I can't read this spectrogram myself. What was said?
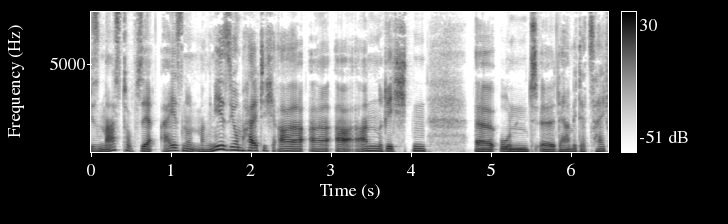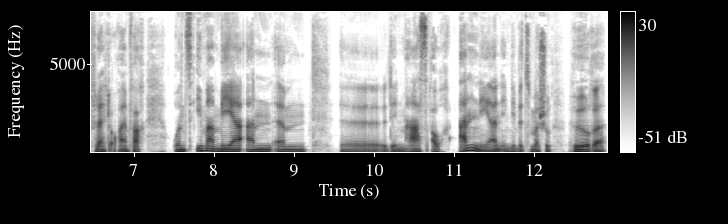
diesen Maßtopf sehr eisen- und magnesiumhaltig äh, äh, anrichten äh, und äh, da mit der Zeit vielleicht auch einfach uns immer mehr an ähm, äh, den Mars auch annähern, indem wir zum Beispiel höhere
